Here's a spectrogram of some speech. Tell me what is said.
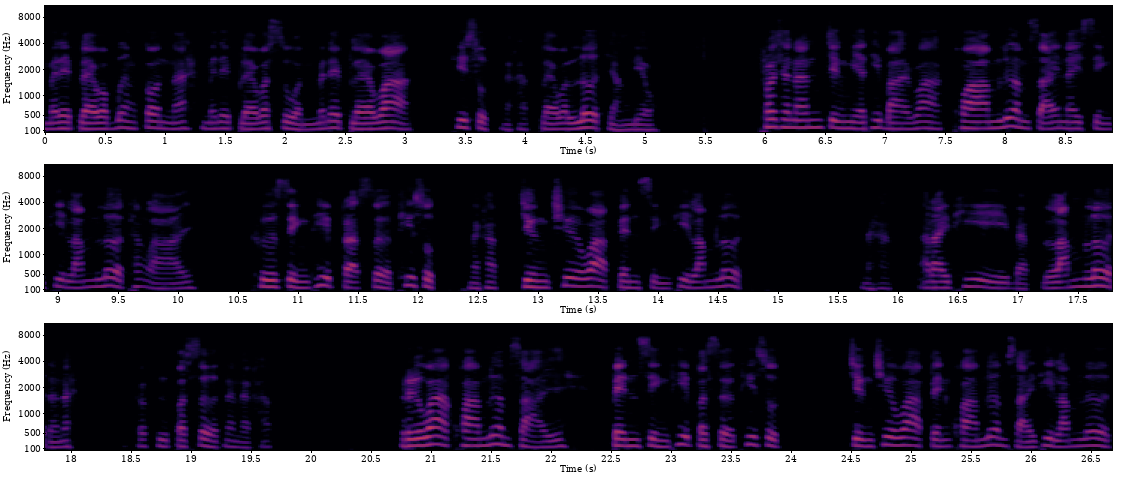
ไม่ได้แปลว่าเบื้องต้นนะ ไม่ได้แปลว่าส่วน ไม่ได้แปลว่าที่สุดนะครับ แปลว่าเลิศอย่างเดียว เพราะฉะนั้นจึงมีอธิบายว่าความเลื่อมใสในสิ่งที่ล้ำเลิศทั้งหลาย คือสิ่งที่ประเสริฐที่สุดนะครับ จึงเชื่อว่าเป็นสิ่งที่ล้ำเลิศนะครับ อะไรที่แบบล้ำเลิศนะนะก็คือประเสริฐนั่นแหละครับ หรือว่าความเลื่อมใสเป็นสิ่งที่ประเสริฐที่สุด จึงเชื่อว่าเป็นความเลื่อมใสที่ล้ำเลิศ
